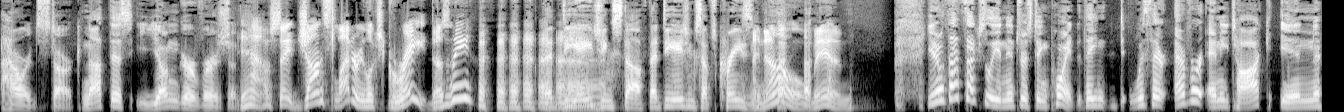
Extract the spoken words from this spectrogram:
Howard Stark, not this younger version. Yeah, I was saying John Slattery looks great, doesn't he? That de aging stuff. That de aging stuff's crazy. I know, man. You know, that's actually an interesting point. They was there ever any talk in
